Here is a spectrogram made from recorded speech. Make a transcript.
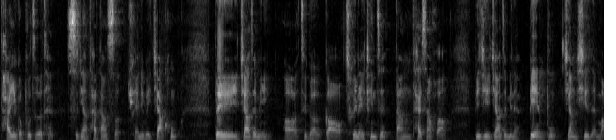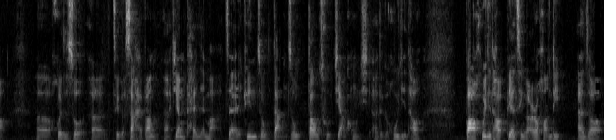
他一个“不折腾”，实际上他当时权力被架空，被江泽民啊这个搞垂帘听政，当太上皇，并且江泽民呢遍布江西人马。呃，或者说，呃，这个上海帮啊，江派人马在军中、党中到处架空啊，这个胡锦涛，把胡锦涛变成一个儿皇帝。按照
